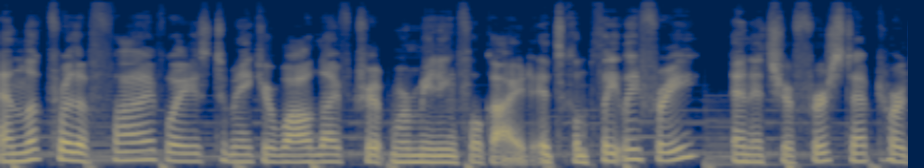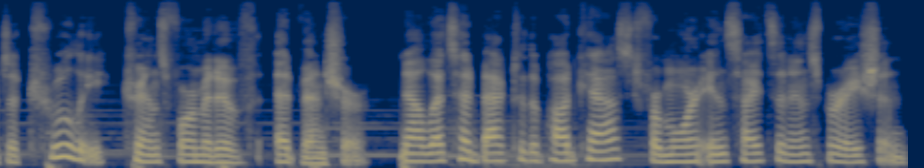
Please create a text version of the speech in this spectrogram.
and look for the five ways to make your wildlife trip more meaningful guide. It's completely free and it's your first step towards a truly transformative adventure. Now let's head back to the podcast for more insights and inspiration.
